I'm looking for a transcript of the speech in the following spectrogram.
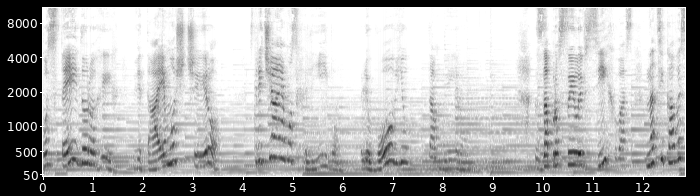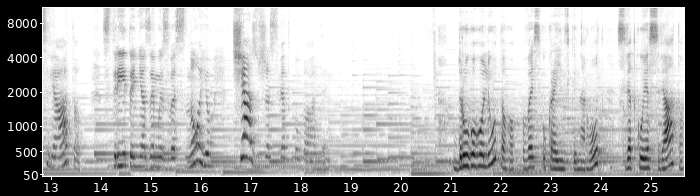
Гостей дорогих вітаємо щиро, зустрічаємо з хлібом, любов'ю та миром. Запросили всіх вас на цікаве свято, стрітення зими з весною, час вже святкувати. 2 лютого весь український народ святкує свято,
